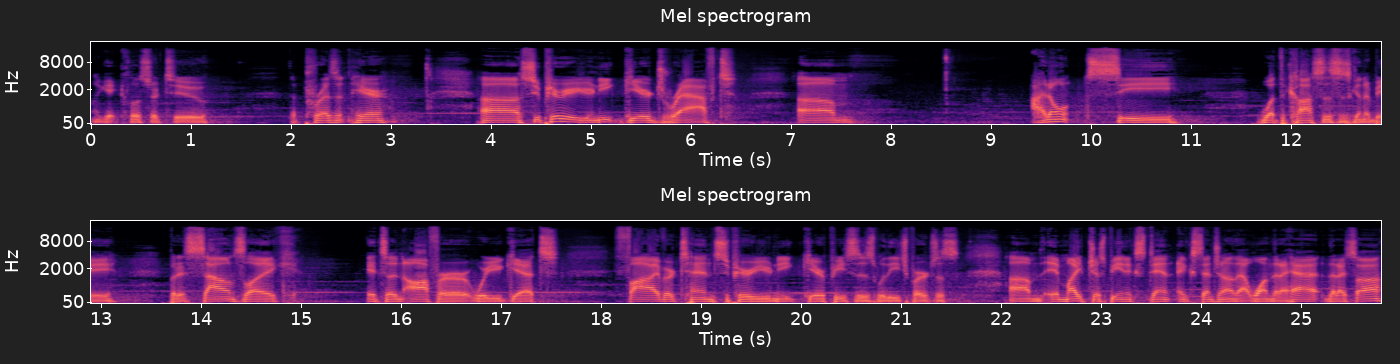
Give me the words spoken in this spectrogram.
I get closer to the present here. Uh, superior unique gear draft. Um, I don't see what the cost of this is going to be, but it sounds like it's an offer where you get five or ten superior unique gear pieces with each purchase. Um, it might just be an extent, extension of that one that I had that I saw.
